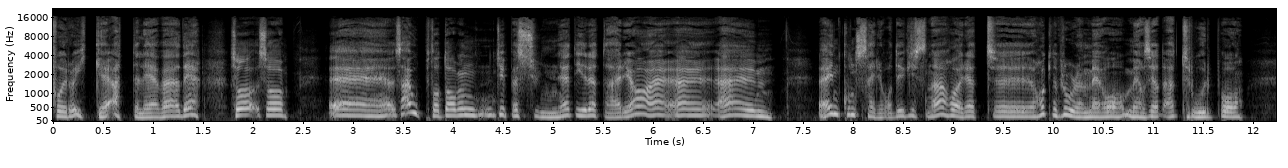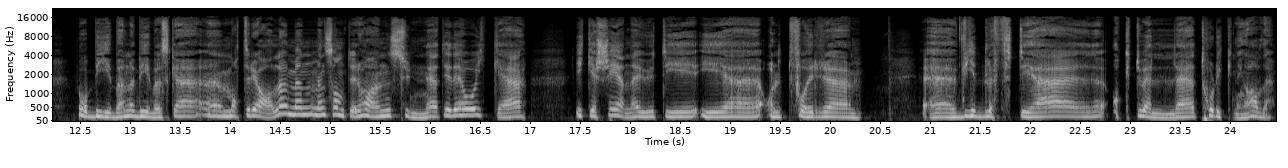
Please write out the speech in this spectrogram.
for å, ikke etterleve det. Så, så, eh, så, jeg er opptatt av en type sunnhet i dette her. Ja, jeg, jeg, jeg er en konservativ kristen. Jeg har, et, jeg har ikke noe problem med å, med å, si at jeg tror på, på Bibelen og bibelske eh, materiale, men, men, samtidig ha en sunnhet i det, og ikke, ikke skjene ut i, i altfor eh, vidløftige, aktuelle tolkninger av det.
